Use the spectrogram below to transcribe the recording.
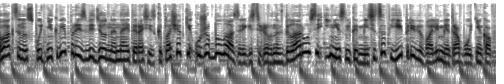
Вакцина «Спутник Ви», произведенная на этой российской площадке, уже была зарегистрирована в Беларуси и несколько месяцев ей прививали медработников.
